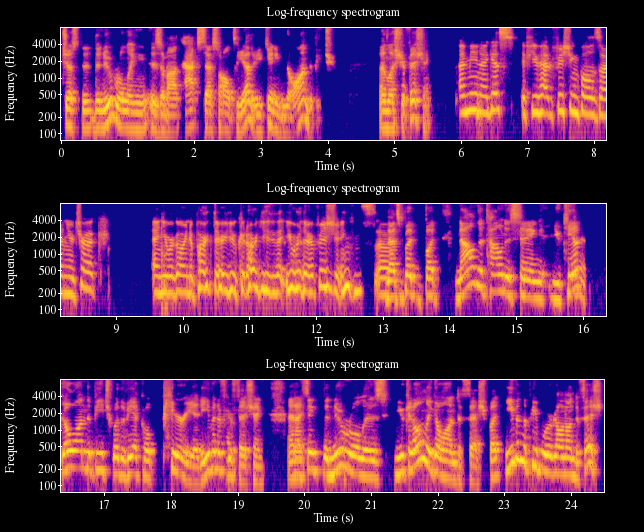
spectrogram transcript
just the, the new ruling is about access altogether. You can't even go on the beach unless you're fishing. I mean, I guess if you had fishing poles on your truck and you were going to park there, you could argue that you were there fishing. So that's but but now the town is saying you can't go on the beach with a vehicle, period, even if you're fishing. And I think the new rule is you can only go on to fish, but even the people who are going on to fish,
